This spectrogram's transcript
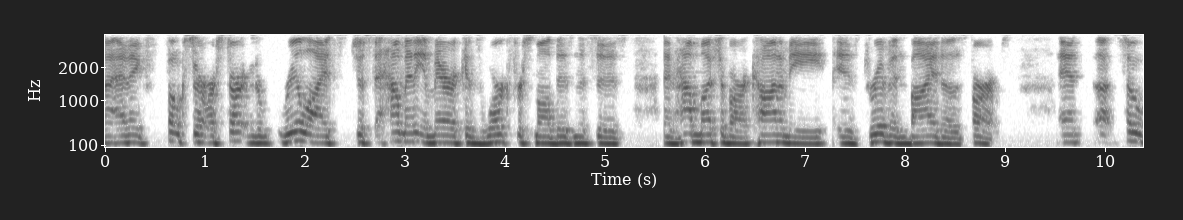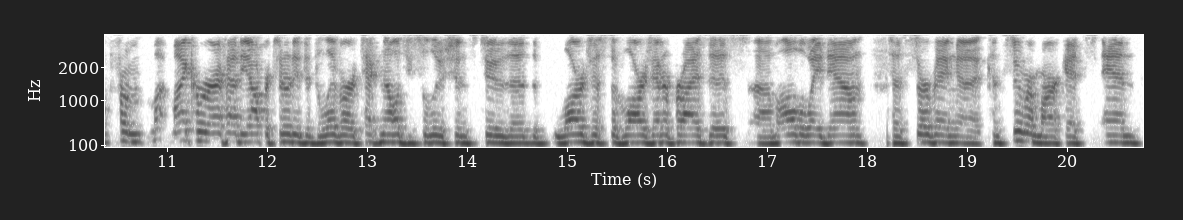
I think folks are, are starting to realize just how many Americans work for small businesses and how much of our economy is driven by those firms. And uh, so, from my career, I've had the opportunity to deliver technology solutions to the, the largest of large enterprises, um, all the way down to serving uh, consumer markets. And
